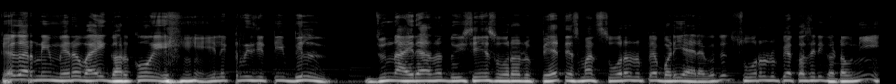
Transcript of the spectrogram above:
के गर्ने मेरो भाइ घरको इलेक्ट्रिसिटी बिल जुन आइरहेको छ दुई सय सोह्र रुपियाँ त्यसमा सोह्र रुपियाँ बढी आइरहेको थियो सोह्र रुपियाँ कसरी घटाउने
